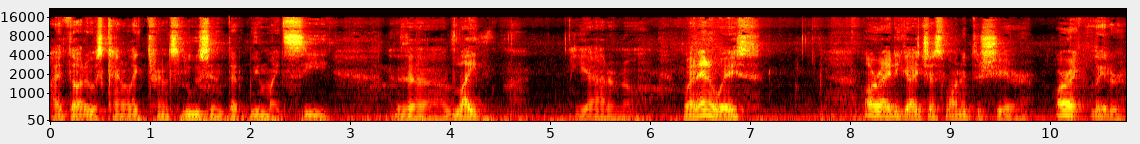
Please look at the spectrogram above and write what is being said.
I thought it was kind of like translucent that we might see the light. Yeah I don't know. But anyways alrighty guys just wanted to share. Alright later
